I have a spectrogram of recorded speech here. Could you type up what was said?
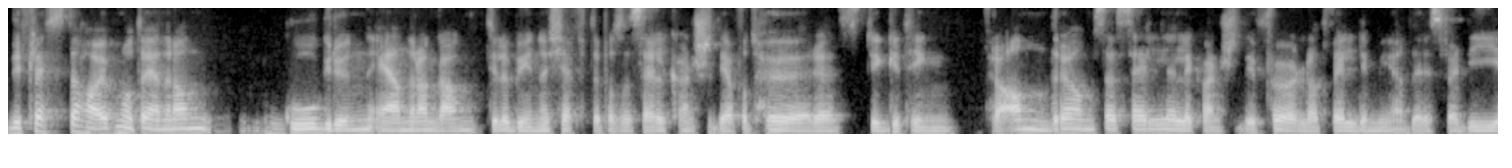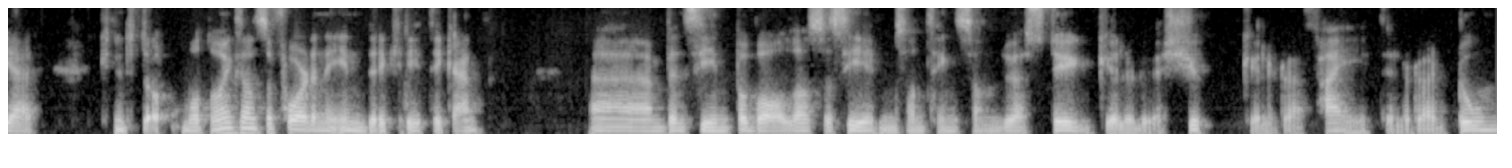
de fleste har jo på en måte en eller annen god grunn en eller annen gang til å begynne å kjefte på seg selv. Kanskje de har fått høre stygge ting fra andre om seg selv, eller kanskje de føler at veldig mye av deres verdi er knyttet opp mot noe. Så får denne indre kritikeren eh, bensin på bålet, og så sier den sånne ting som du er stygg, eller du er tjukk, eller du er feit, eller du er dum,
